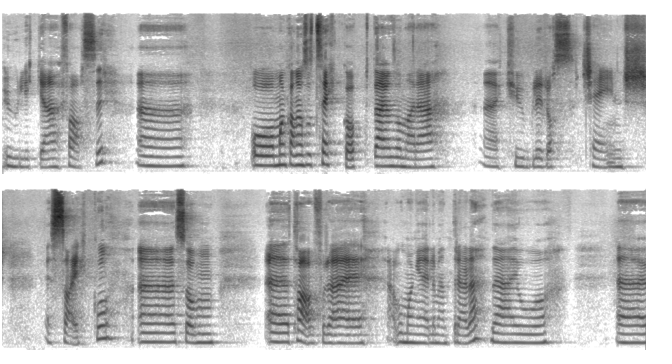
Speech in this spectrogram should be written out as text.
ulike faser. Eh, og man kan jo også trekke opp Det er jo en sånn derre eh, Kubler-Ross change cycle eh, som eh, tar for seg ja, Hvor mange elementer er det? Det er jo eh,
